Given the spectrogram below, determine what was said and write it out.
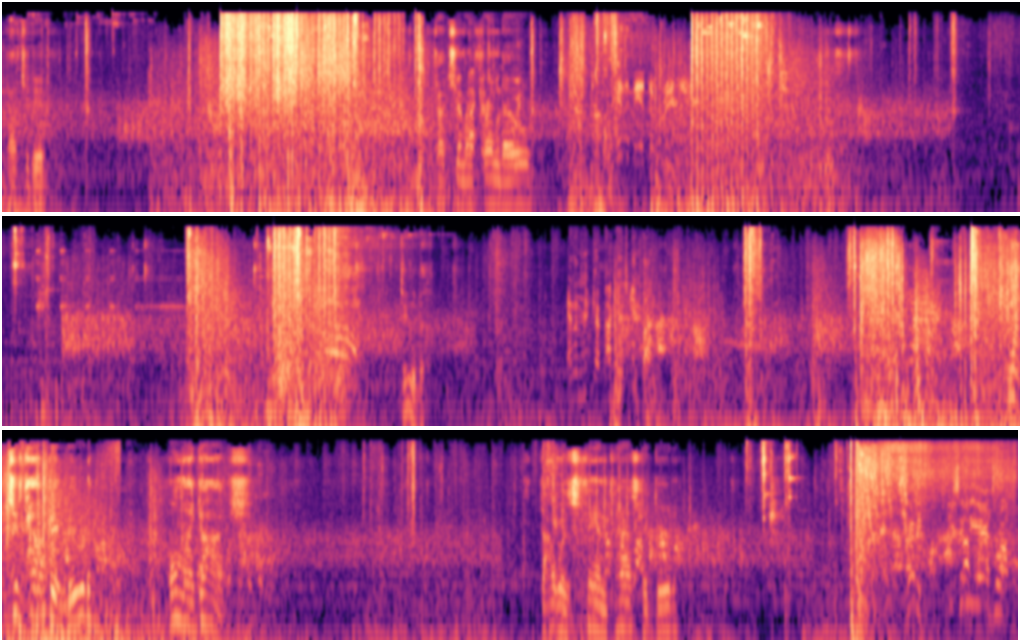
Got you, dude. Got you, my friendo. Enemy at the bridge. Dude. enemy care package inbound. What just happened, dude? Oh my gosh. That was fantastic, dude. Ready. Send the airdrop.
